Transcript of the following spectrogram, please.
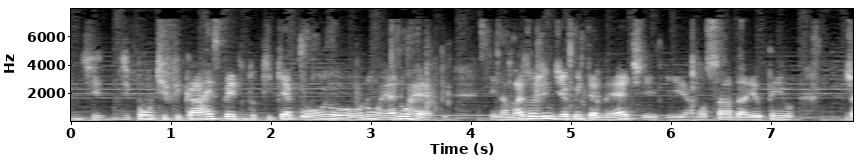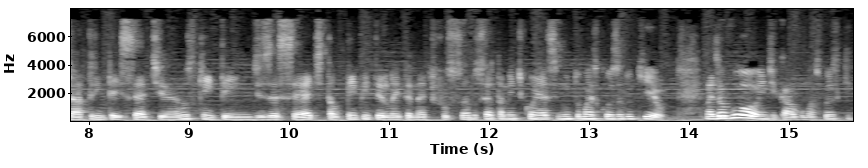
de, de, pontificar a respeito do que, que é bom ou, ou não é no rap. Ainda mais hoje em dia com a internet e a moçada, eu tenho já 37 anos, quem tem 17 está o tempo inteiro na internet fuçando, certamente conhece muito mais coisa do que eu. Mas eu vou indicar algumas coisas que,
